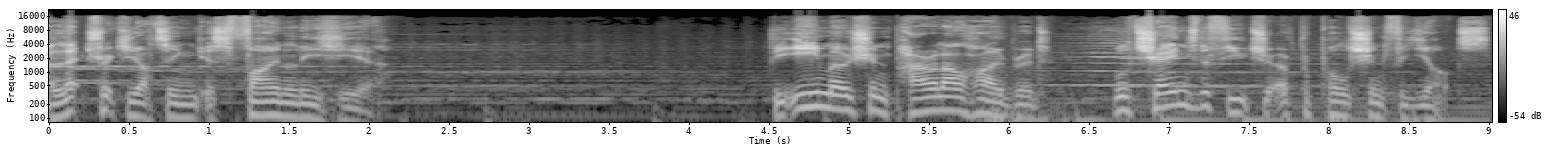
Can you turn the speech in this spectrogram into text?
Electric yachting is finally here. The E-Motion Parallel Hybrid will change the future of propulsion for yachts.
